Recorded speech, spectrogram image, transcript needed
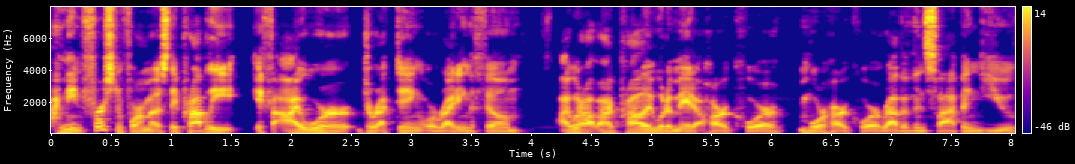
I mean, first and foremost, they probably, if I were directing or writing the film, I would, I probably would have made it hardcore, more hardcore, rather than slapping you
